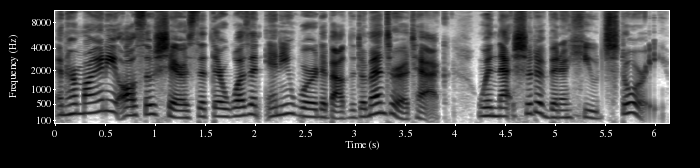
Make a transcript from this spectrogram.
and Hermione also shares that there wasn't any word about the Dementor attack, when that should have been a huge story.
